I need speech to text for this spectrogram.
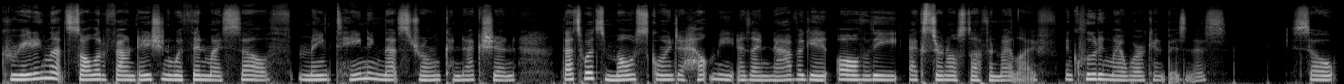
creating that solid foundation within myself, maintaining that strong connection, that's what's most going to help me as I navigate all the external stuff in my life, including my work and business. So,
